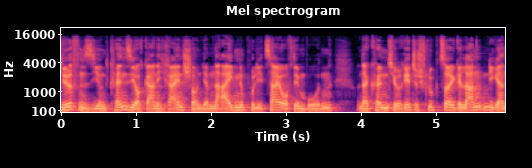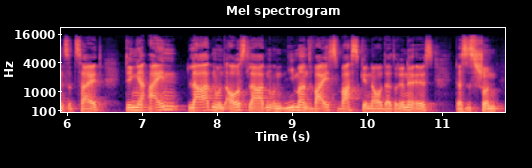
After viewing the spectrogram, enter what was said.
dürfen sie und können sie auch gar nicht reinschauen. Die haben eine eigene Polizei auf dem Boden und da können theoretisch Flugzeuge landen die ganze Zeit, Dinge einladen und ausladen und niemand weiß, was genau da drinne ist. Das ist schon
